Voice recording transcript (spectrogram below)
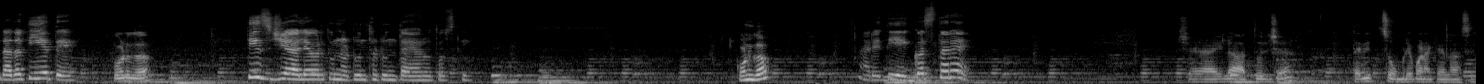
दादा ती येते. कोण ग? तीच जी आल्यावर तू नटून थटून तयार होतोस ती कोण ग? अरे ती एकच तर आहे. आईला अतुलच्या त्यांनी चोंबडेपणा केला असेल.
